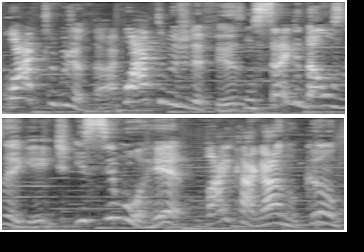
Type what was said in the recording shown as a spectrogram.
4 mil de ataque, 4 mil de defesa, consegue dar uns negate e se morrer, vai cagar no campo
